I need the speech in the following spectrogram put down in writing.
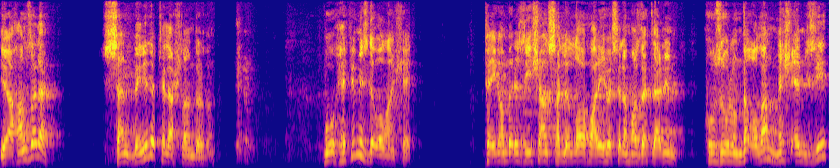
Ya Hanzale sen beni de telaşlandırdın. Bu hepimizde olan şey. Peygamber-i Zişan sallallahu aleyhi ve sellem hazretlerinin huzurunda olan neşemizi,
